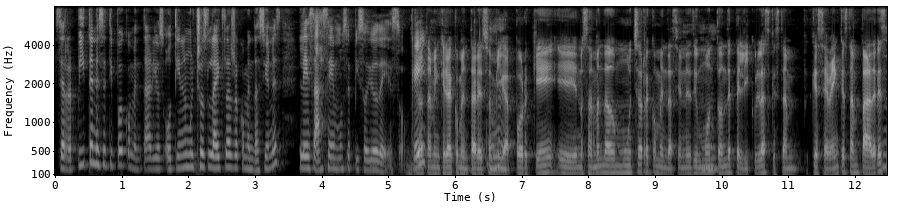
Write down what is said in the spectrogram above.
se repiten ese tipo de comentarios o tienen muchos likes las recomendaciones, les hacemos episodio de eso, ¿ok? Yo también quería comentar eso, amiga, porque eh, nos han mandado muchas recomendaciones de un montón de películas que, están, que se ven que están padres,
